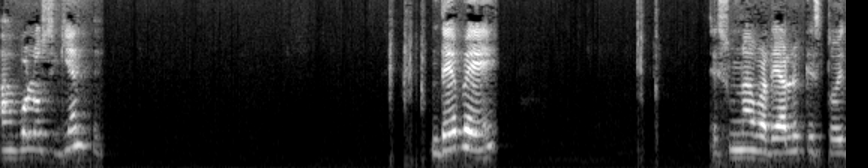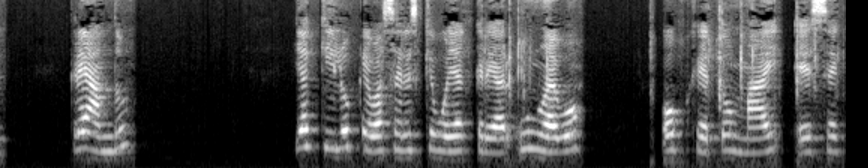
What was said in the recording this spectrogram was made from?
hago lo siguiente. db es una variable que estoy creando y aquí lo que va a hacer es que voy a crear un nuevo objeto MySQLi.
